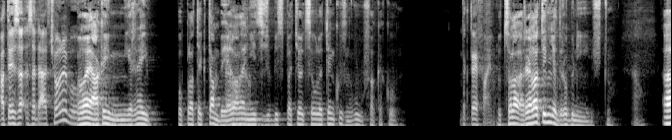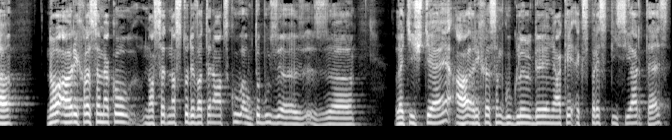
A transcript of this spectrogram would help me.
A to je za, zadáčo nebo? No, nějaký mírný poplatek tam byl, no, ale no. nic, že by splatil celou letenku znovu, fakt jako... Tak to je fajn. Docela relativně drobný. Už to. No. A, no a rychle jsem jako nased na 119 autobus z, z letiště a rychle jsem googlil, kde je nějaký express PCR test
